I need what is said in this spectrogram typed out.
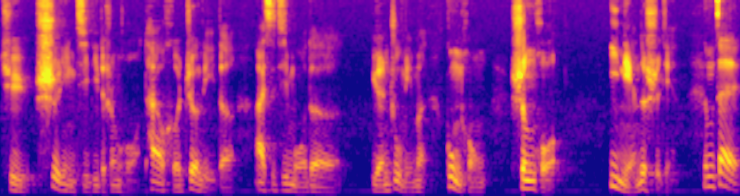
去适应极地的生活，他要和这里的爱斯基摩的原住民们共同生活一年的时间。那么，在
